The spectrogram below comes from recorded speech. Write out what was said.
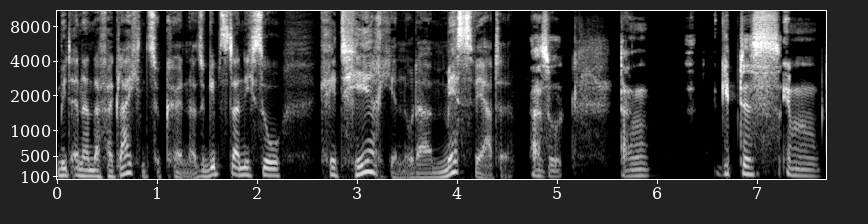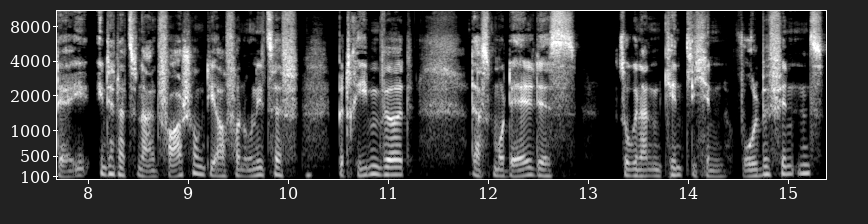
miteinander vergleichen zu können. Also gibt es da nicht so Kriterien oder Messwerte? Also dann gibt es in der internationalen Forschung, die auch von UNICEF betrieben wird, das Modell des sogenannten kindlichen Wohlbefindens,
